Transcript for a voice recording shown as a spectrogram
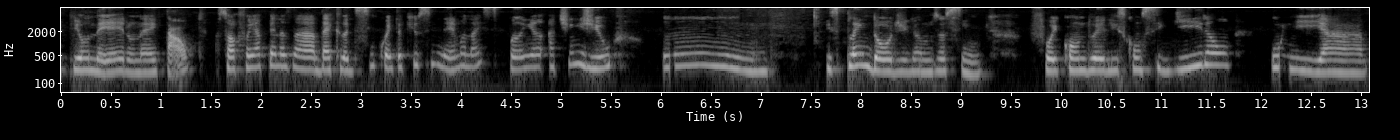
pioneiro, né, e tal. Só foi apenas na década de 50 que o cinema na Espanha atingiu um esplendor, digamos assim. Foi quando eles conseguiram unir a,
